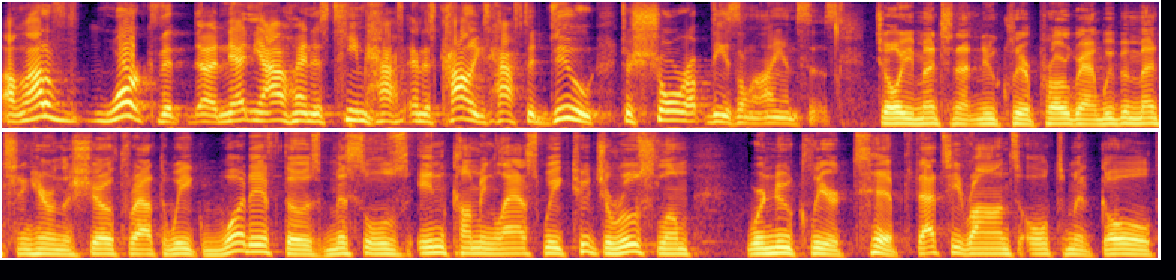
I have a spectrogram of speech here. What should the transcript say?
a lot of work that uh, Netanyahu and his team have and his colleagues have to do to shore up these alliances. Joel, you mentioned that nuclear program. We've been mentioning here on the show throughout the week. What if those missiles incoming last week to Jerusalem were nuclear tipped? That's Iran's ultimate goal.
